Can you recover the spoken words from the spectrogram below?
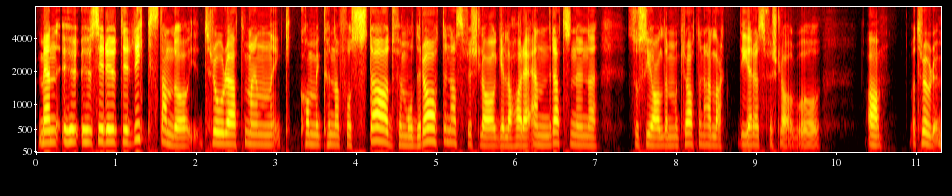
Men hur, hur, ser det ut i riksdagen då? Tror du att man kommer kunna få stöd för Moderaternas förslag eller har det ändrats nu när Socialdemokraterna har lagt deras förslag? Och, ja, Vad tror du?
